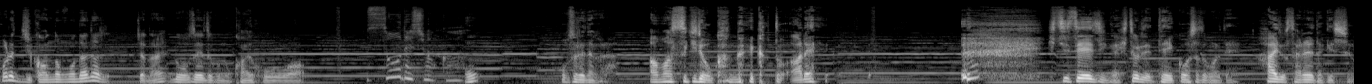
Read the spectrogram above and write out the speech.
これ時間の問題なんじゃない？ローゼ族の解放は。そうでしょうかお？恐れながら、甘すぎるお考えかと、あれ？七星人が一人で抵抗したところで排除されるだけでしょ。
